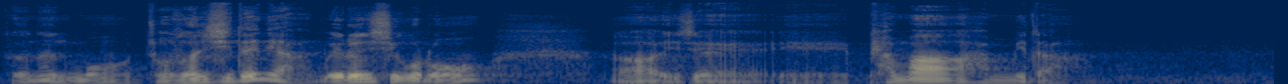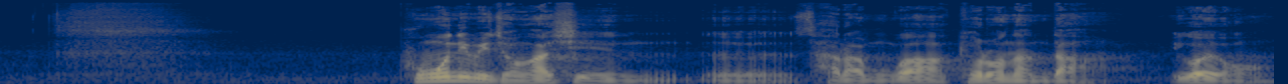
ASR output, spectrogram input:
그거는 뭐 조선 시대냐 뭐 이런 식으로 어 이제 예, 폄하합니다. 부모님이 정하신 어, 사람과 결혼한다 이거요.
